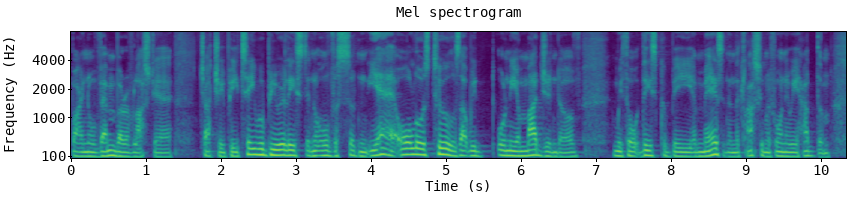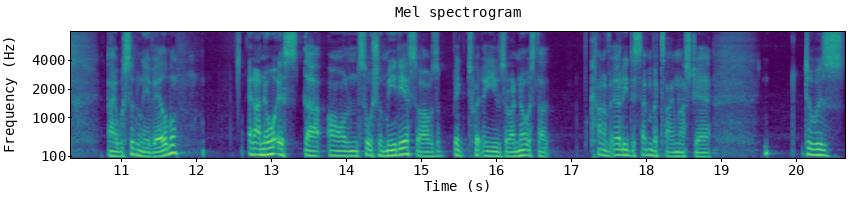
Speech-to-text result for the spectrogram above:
by November of last year, ChatGPT would be released, and all of a sudden, yeah, all those tools that we'd only imagined of, and we thought these could be amazing in the classroom if only we had them, uh, were suddenly available. And I noticed that on social media, so I was a big Twitter user, I noticed that kind of early December time last year, there was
